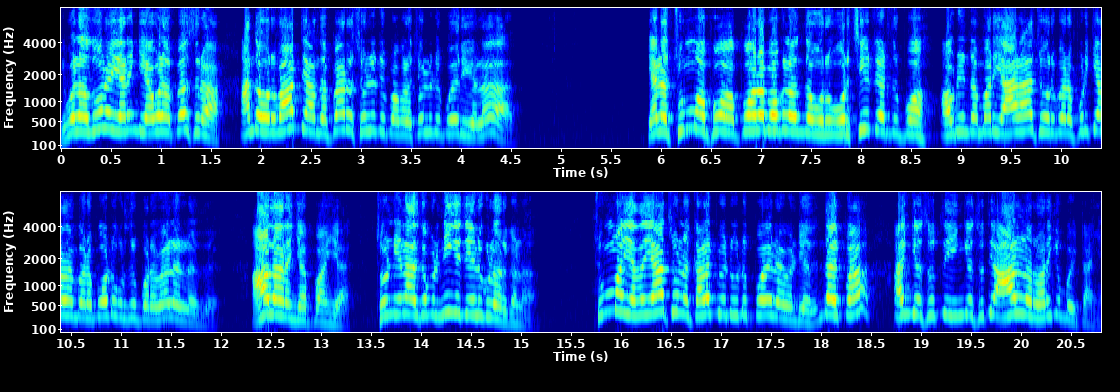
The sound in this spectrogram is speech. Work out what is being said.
இவ்வளோ தூரம் இறங்கி எவ்வளோ பேசுகிறா அந்த ஒரு வார்த்தை அந்த பேரை சொல்லிட்டு போங்களே சொல்லிட்டு போயிருவீங்களா? ஏன்னா சும்மா போ போகிற போக்கில் இந்த ஒரு ஒரு சீட் எடுத்துகிட்டு போ அப்படின்ற மாதிரி யாராச்சும் ஒரு பேரை பிடிக்காத பேரை போட்டு கொடுத்துட்டு போகிற வேலை இல்லை இது. ஆதாரம் கேட்பாங்க. சொன்னீங்கன்னா அதுக்கப்புறம் நீங்கள் ஜெயிலுக்குள்ளே இருக்கணும். சும்மா எதையாச்சும் ஒன்று கிளப்பி விட்டுவிட்டு போயிட வேண்டியது. இந்த இப்போ அங்கே சுற்றி இங்கே சுற்றி ஆளுநர் வரைக்கும் போயிட்டாங்க.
